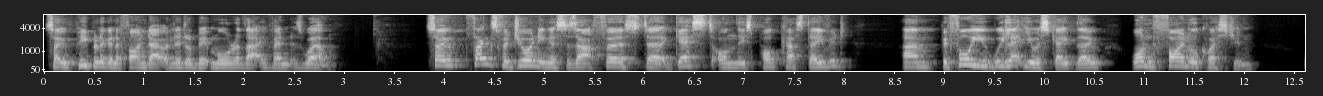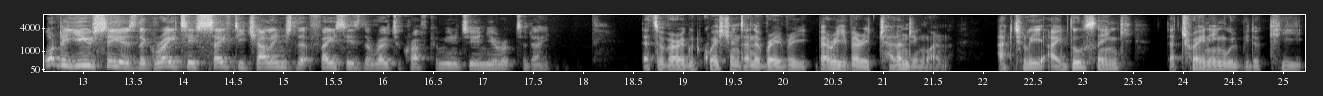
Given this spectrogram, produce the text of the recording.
So people are going to find out a little bit more of that event as well. So thanks for joining us as our first uh, guest on this podcast, David. Um, before you, we let you escape, though, one final question. What do you see as the greatest safety challenge that faces the rotorcraft community in Europe today? That's a very good question and a very, very, very, very challenging one. Actually, I do think that training will be the key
